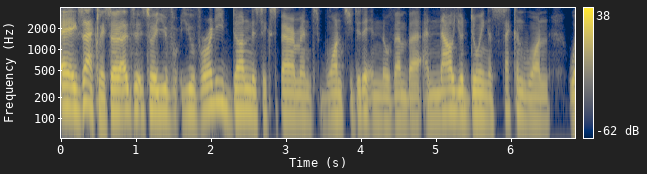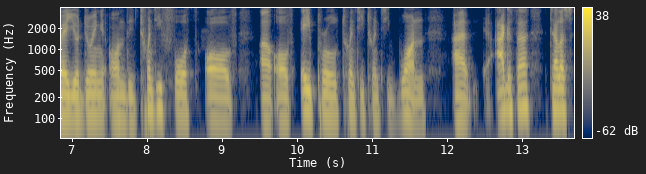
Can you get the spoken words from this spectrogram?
Exactly. So, uh, so you've you've already done this experiment once. You did it in November, and now you're doing a second one where you're doing it on the 24th of uh, of April 2021. Uh, Agatha, tell us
